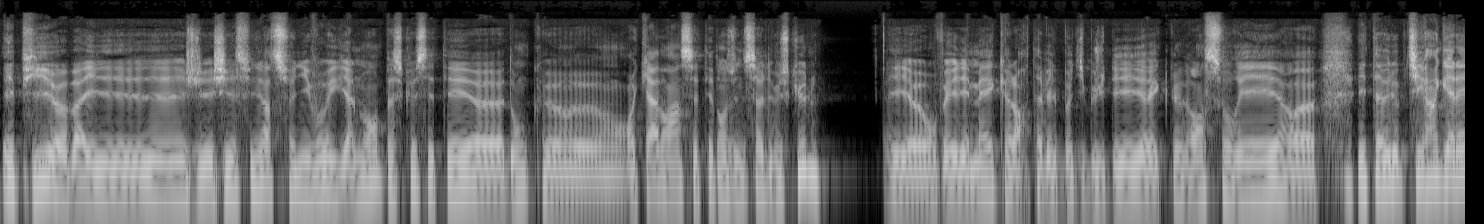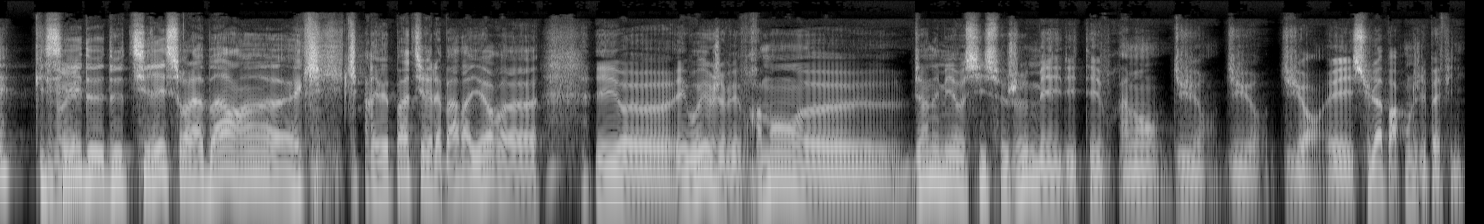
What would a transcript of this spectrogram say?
Et puis, euh, bah, j'ai le souvenir de ce niveau également parce que c'était euh, donc euh, en recadre, hein, c'était dans une salle de muscule. Et euh, on voyait les mecs, alors t'avais le bodybuildé avec le grand sourire, euh, et t'avais le petit gringalet qui essayait Ouais. de, de tirer sur la barre, hein, euh, qui, qui arrivait pas à tirer la barre d'ailleurs. euh, et, euh, et oui, j'avais vraiment euh, bien aimé aussi ce jeu, mais il était vraiment dur, dur, dur. Et celui-là, par contre, je l'ai pas fini.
